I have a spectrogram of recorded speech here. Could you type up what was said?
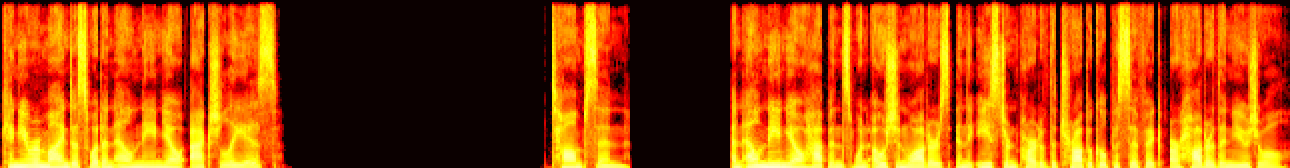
Can you remind us what an El Nino actually is? Thompson. An El Nino happens when ocean waters in the eastern part of the tropical Pacific are hotter than usual.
